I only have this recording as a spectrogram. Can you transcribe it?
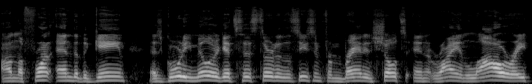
on the front end of the game as Gordy Miller gets his third of the season from Brandon Schultz and Ryan Lowry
